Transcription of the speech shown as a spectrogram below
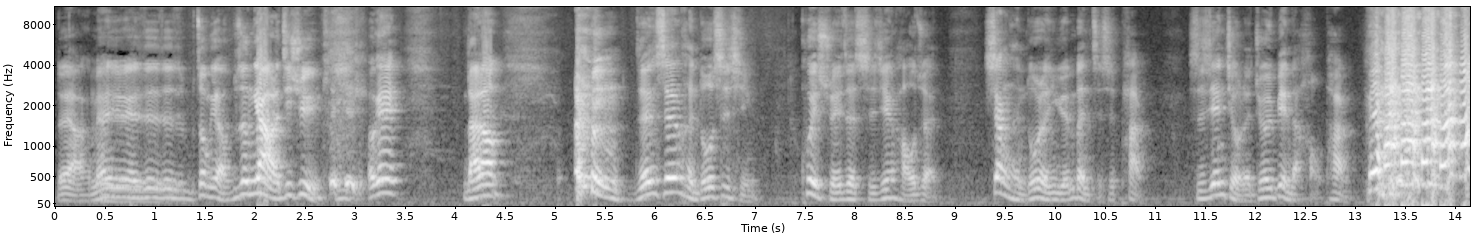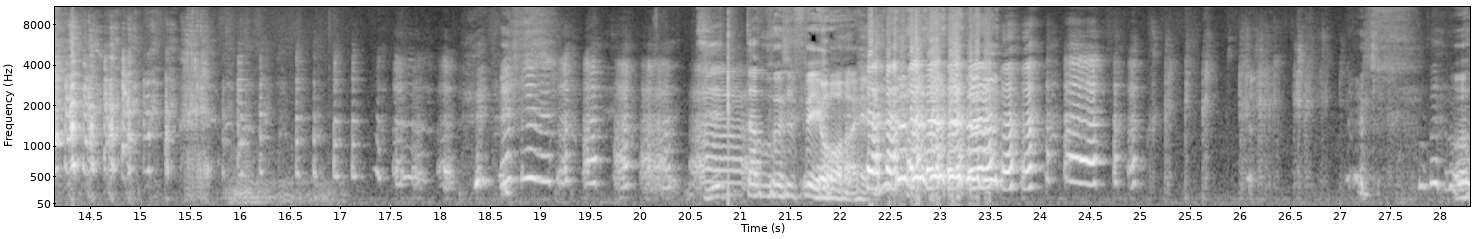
对啊，没关系，这这不重要，不重要了，继续。OK，来了。人生很多事情会随着时间好转，像很多人原本只是胖，时间久了就会变得好胖。其实大部分是废话欸。哇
